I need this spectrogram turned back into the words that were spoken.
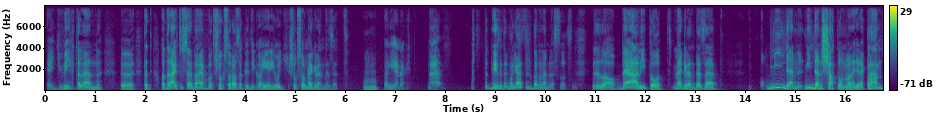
Egy végtelen, ö, tehát a Drive to Survive-ot sokszor az a kritika éri, hogy sokszor megrendezett. Uh-huh. Meg ilyenek. Nem. Tehát nézzétek meg ezt, és utána nem lesz az. Ez a beállított, megrendezett, minden, minden saton van egy reklám,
